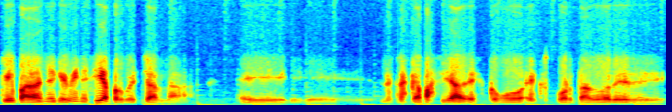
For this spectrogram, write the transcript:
que para el año que viene sí aprovechar eh, nuestras capacidades como exportadores de...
